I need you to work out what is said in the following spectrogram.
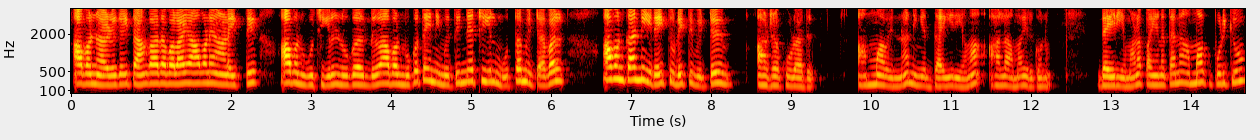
அவன் அழுகை தாங்காதவளாய் அவனை அணைத்து அவன் உச்சியில் நுகர்ந்து அவன் முகத்தை நிமித்து நெற்றியில் முத்தமிட்டவள் அவன் கண்ணீரை துடைத்துவிட்டு அழக்கூடாது. அம்மா வேணா நீங்கள் தைரியமாக அழாமல் இருக்கணும். தைரியமான பையனை தானே அம்மாவுக்கு பிடிக்கும்.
